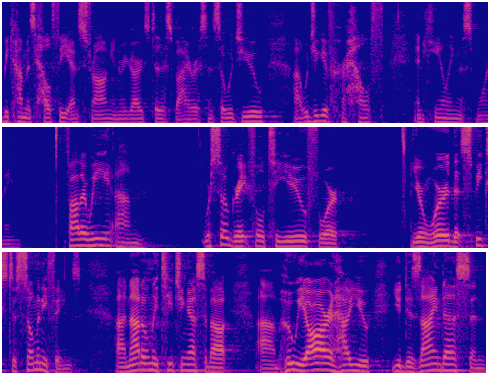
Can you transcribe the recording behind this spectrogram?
become as healthy and strong in regards to this virus. And so, would you, uh, would you give her health and healing this morning? Father, we, um, we're so grateful to you for your word that speaks to so many things. Uh, not only teaching us about um, who we are and how you, you designed us and,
